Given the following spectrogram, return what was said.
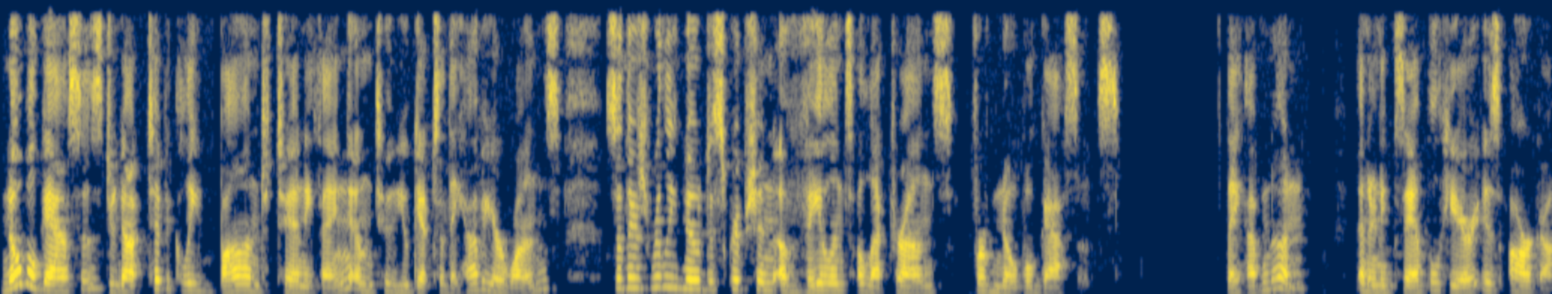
Noble gases do not typically bond to anything until you get to the heavier ones, so there's really no description of valence electrons for noble gases. They have none and an example here is argon.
